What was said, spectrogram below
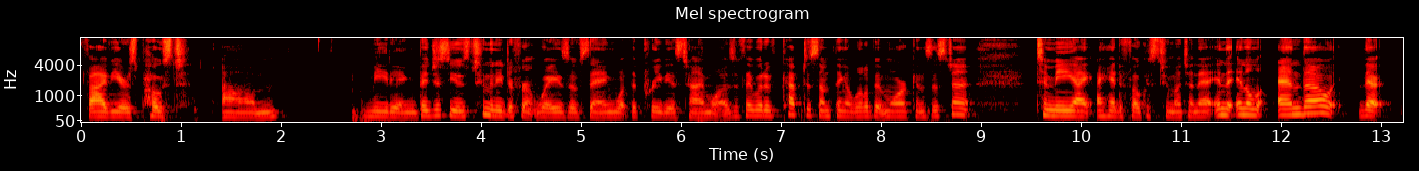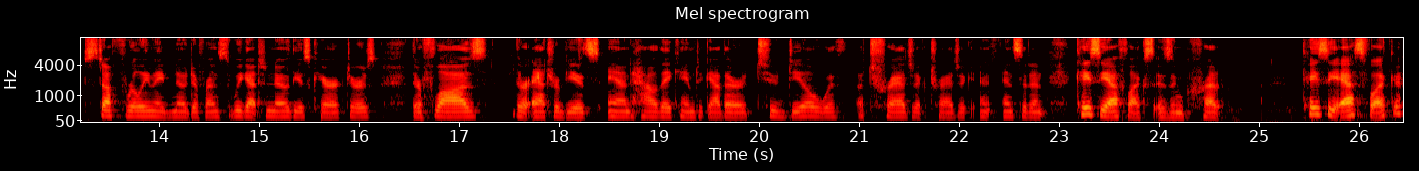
five years post. Um, meeting. They just used too many different ways of saying what the previous time was. If they would have kept to something a little bit more consistent, to me, I, I had to focus too much on that. In the, in the end, though, that stuff really made no difference. We got to know these characters, their flaws, their attributes, and how they came together to deal with a tragic, tragic in- incident. Casey Affleck is incredible. Casey Affleck.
